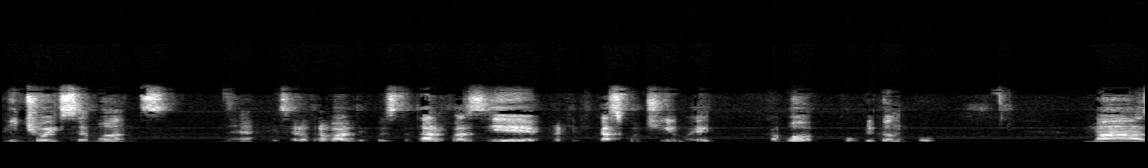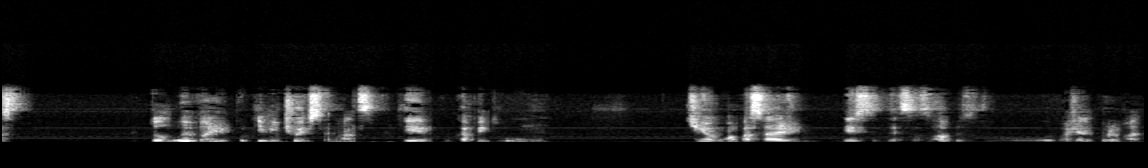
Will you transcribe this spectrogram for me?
28 semanas. Né? Esse era o trabalho. Depois tentaram fazer para que ele ficasse contínuo, aí acabou complicando um pouco. Mas todo o evangelho, por que 28 semanas? Porque o capítulo 1 tinha alguma passagem desse, dessas obras do Evangelho por Emmanuel.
